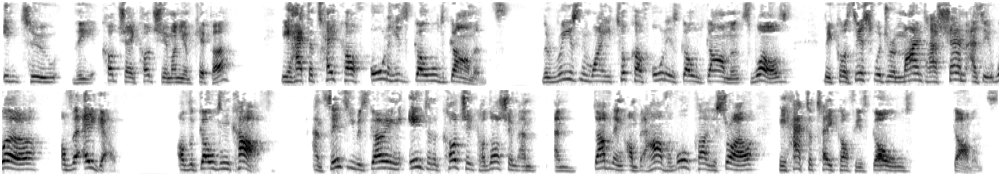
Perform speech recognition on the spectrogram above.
into the Kodshe Kodshim on Yom Kippur, he had to take off all his gold garments. The reason why he took off all his gold garments was because this would remind Hashem, as it were, of the Egel of the golden calf. And since he was going into the Kodesh Kodoshim and, and davening on behalf of all Klal Yisrael, he had to take off his gold garments.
